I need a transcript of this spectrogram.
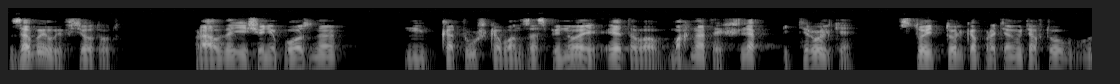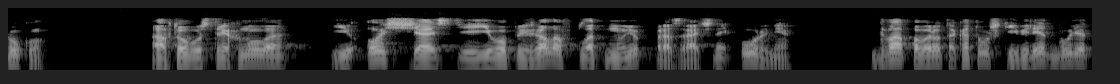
Забыл и все тут. Правда, еще не поздно. Катушка вон за спиной этого в мохнатой шляпе тирольке. Стоит только протянуть авто руку. Автобус тряхнуло, и, о счастье, его прижало вплотную к прозрачной урне. Два поворота катушки, и билет будет...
